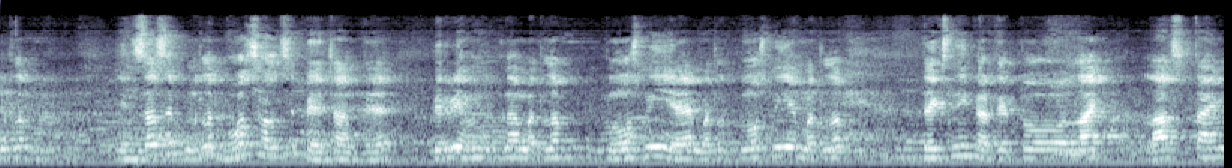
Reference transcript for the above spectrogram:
मतलब इंसान से मतलब बहुत साल से पहचानते हैं फिर भी हम इतना मतलब क्लोज नहीं है। मतलब क्लोज नहीं है मतलब टेक्स नहीं करते तो like last time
